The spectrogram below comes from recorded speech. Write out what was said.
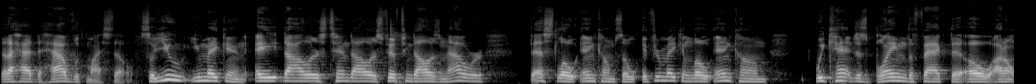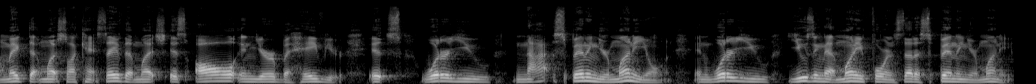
that I had to have with myself. So you you making $8, $10, $15 an hour, that's low income. So if you're making low income, we can't just blame the fact that oh i don't make that much so i can't save that much it's all in your behavior it's what are you not spending your money on and what are you using that money for instead of spending your money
